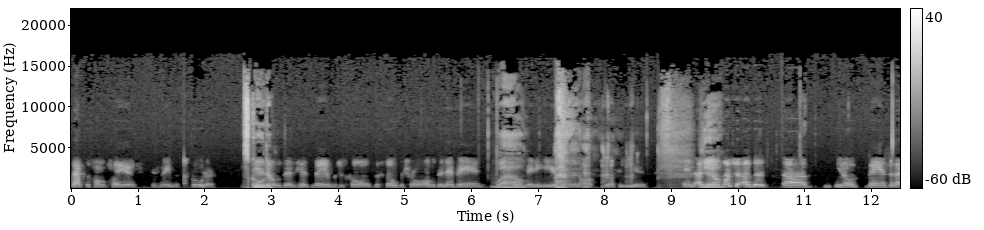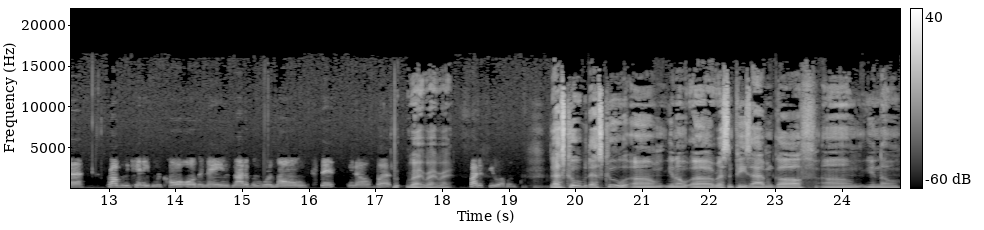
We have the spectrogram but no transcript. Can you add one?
saxophone players. His name is Scooter. Scooter? And I was in his band, which is called the Soul Patrol. I was in that band Wow. for many years, on and off throughout the years. And uh, you know, a bunch of other uh you know bands that I probably can't even recall all the names. None of them were long stint, you know, but Right, right, right. quite a few of them. That's cool. That's cool. Um, you know, uh, rest in peace, Ivan Goff. Um, you know,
